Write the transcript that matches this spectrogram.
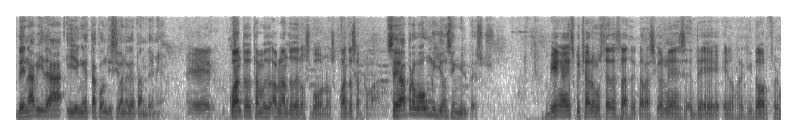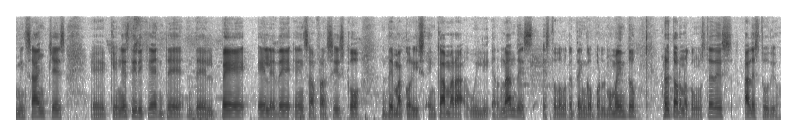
de Navidad y en estas condiciones de pandemia. Eh, ¿Cuánto estamos hablando de los bonos? ¿Cuánto se aprobaron? Se aprobó un millón cien mil pesos. Bien, ahí escucharon ustedes las declaraciones del regidor Fermín Sánchez, eh, quien es dirigente del PLD en San Francisco de Macorís. En cámara, Willy Hernández. Es todo lo que tengo por el momento. Retorno con ustedes al estudio.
